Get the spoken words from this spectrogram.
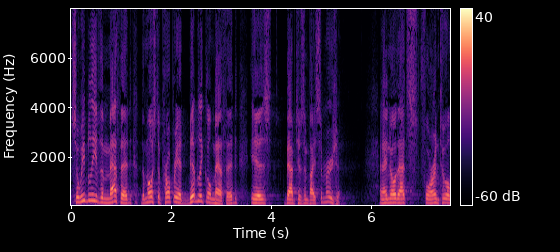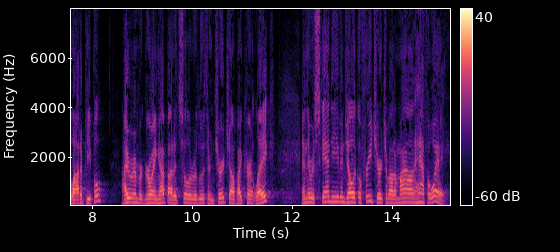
So we believe the method, the most appropriate biblical method, is baptism by submersion. And I know that's foreign to a lot of people. I remember growing up out at Silverwood Lutheran Church out by Current Lake, and there was Scandia Evangelical Free Church about a mile and a half away.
